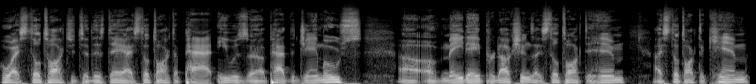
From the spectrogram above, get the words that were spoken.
who I still talk to to this day. I still talk to Pat. He was uh, Pat the Jamoose uh, of Mayday Productions. I still talk to him. I still talk to Kim.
